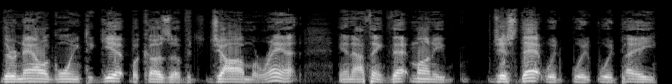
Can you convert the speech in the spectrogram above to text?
they're now going to get because of Ja Morant, and I think that money, just that would would would pay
